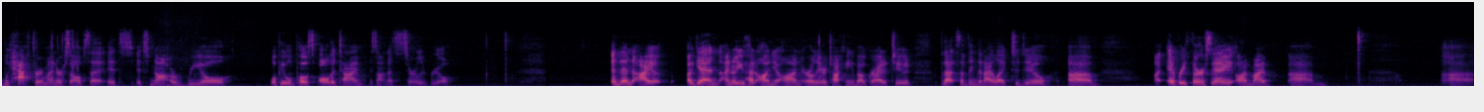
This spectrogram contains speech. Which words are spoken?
we have to remind ourselves that it's it's not a real what people post all the time is not necessarily real. And then I again, I know you had Anya on earlier talking about gratitude, that's something that I like to do. Um, every Thursday on my um, uh,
